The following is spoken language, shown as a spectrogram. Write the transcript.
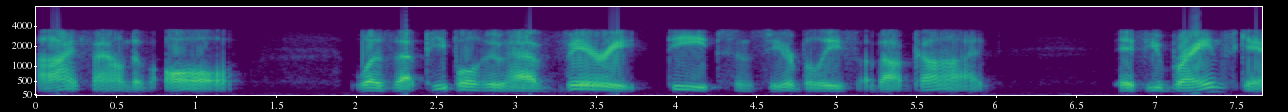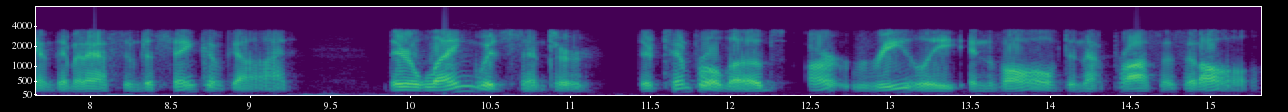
I found of all was that people who have very deep, sincere belief about God, if you brain scan them and ask them to think of God, their language center, their temporal lobes, aren't really involved in that process at all.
